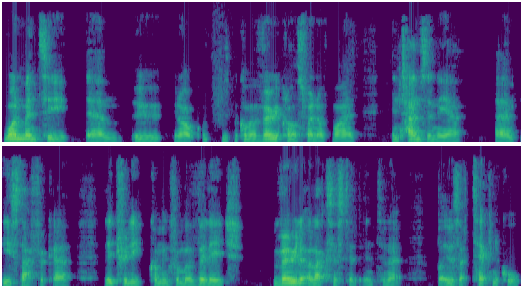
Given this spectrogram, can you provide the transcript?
one mentee um, who, you know, who's become a very close friend of mine in Tanzania, um, East Africa, literally coming from a village, very little access to the internet, but he was a technical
